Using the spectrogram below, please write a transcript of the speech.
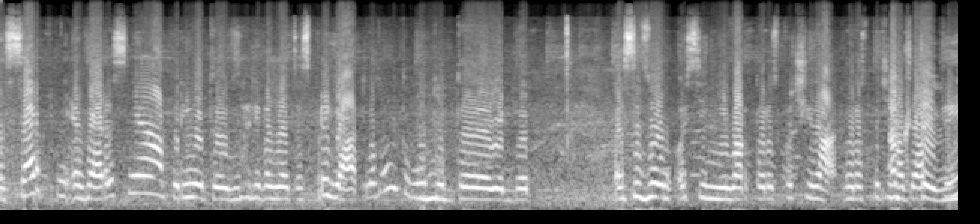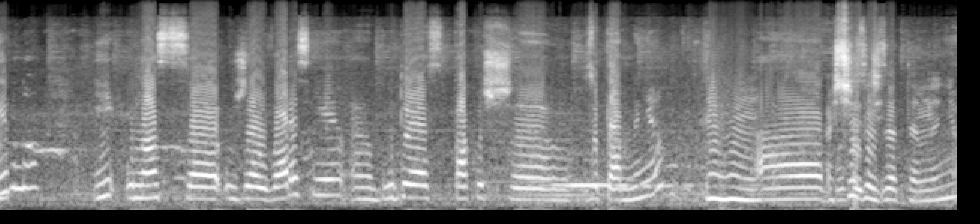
е, серпня, е, вересня період е, взагалі вважається сприятливим, тому тут е, якби е, сезон осінній варто розпочина- розпочинати Активно. активно. І у нас е, уже у вересні е, буде також е, затемнення. Е, А що за затемнення?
